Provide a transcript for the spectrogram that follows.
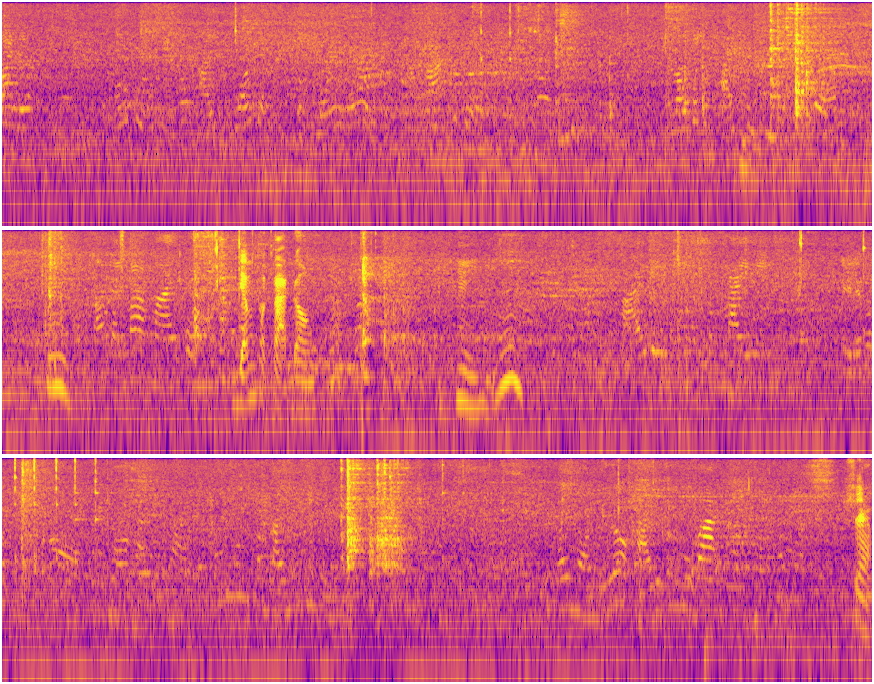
ร้านก็บอกเราก็ยังขายถูกอยู่อืมทำอะไรมากมายคนยำผักกาดดอง อืม ขายเลยกำไรกำไรไม่ที่ถึงไม่นอนอยู่เลิกขายอยู่ที่บ้าน แซ่บ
